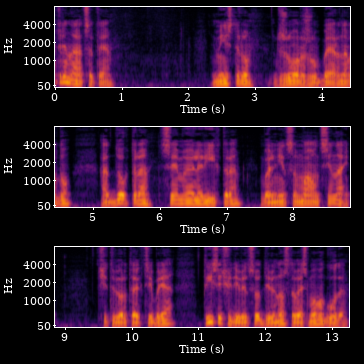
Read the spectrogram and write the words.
13. Мистеру Джорджу Бернарду от доктора Сэмюэля Рихтера, больница Маунт-Синай, 4 октября 1998 года.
